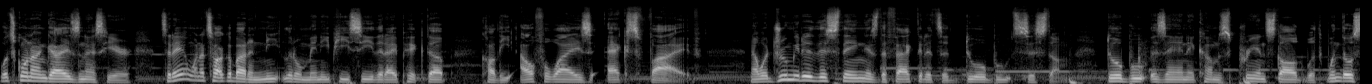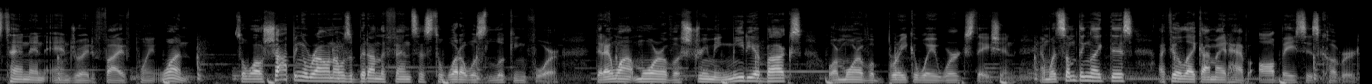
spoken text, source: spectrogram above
What's going on guys, Nes here. Today I want to talk about a neat little mini PC that I picked up called the Alfawise X5. Now what drew me to this thing is the fact that it's a dual boot system. Dual boot is in, it comes pre-installed with Windows 10 and Android 5.1. So while shopping around I was a bit on the fence as to what I was looking for. Did I want more of a streaming media box or more of a breakaway workstation? And with something like this, I feel like I might have all bases covered.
